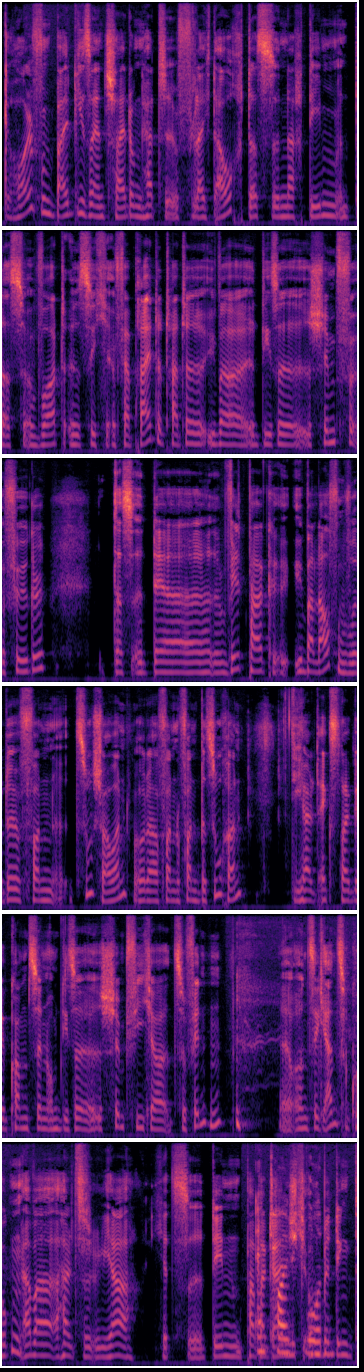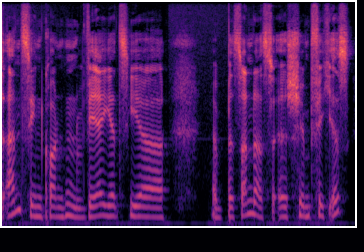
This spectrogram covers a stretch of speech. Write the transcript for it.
Geholfen bei dieser Entscheidung hat äh, vielleicht auch, dass äh, nachdem das Wort sich verbreitet hatte über diese Schimpfvögel, dass der Wildpark überlaufen wurde von Zuschauern oder von, von Besuchern die halt extra gekommen sind, um diese Schimpfviecher zu finden äh, und sich anzugucken, aber halt, ja, jetzt äh, den Papagei nicht wurden. unbedingt anziehen konnten, wer jetzt hier äh, besonders schimpfig ist.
